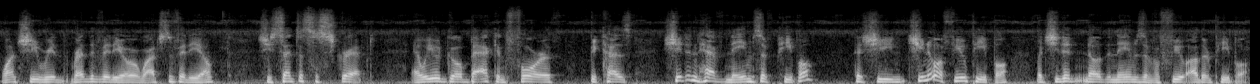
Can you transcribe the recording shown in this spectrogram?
Once she read read the video or watched the video, she sent us a script, and we would go back and forth because she didn't have names of people because she she knew a few people, but she didn't know the names of a few other people.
